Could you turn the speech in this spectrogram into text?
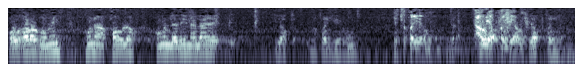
والغرض منه هنا قوله هم الذين لا يطيرون. يتطيرون. أو يطيرون. يطيرون.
